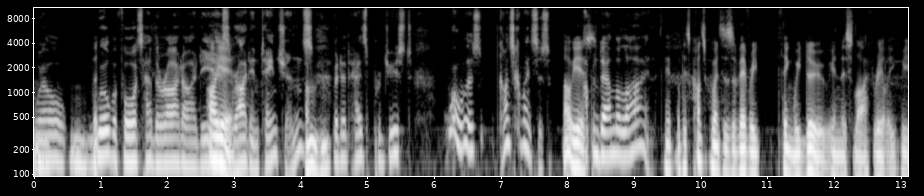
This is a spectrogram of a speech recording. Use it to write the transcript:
Mm. Well, Mm, but- Wilberforce had the right ideas, Oh, yeah. right intentions, Mhm. but it has produced. Well, there's consequences Oh yes, up and down the line. yeah, well, there's consequences of everything we do in this life. Really, we,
